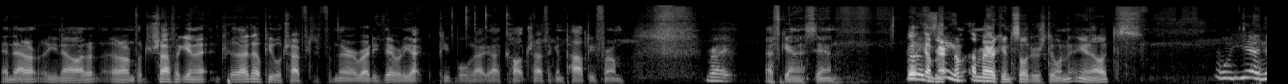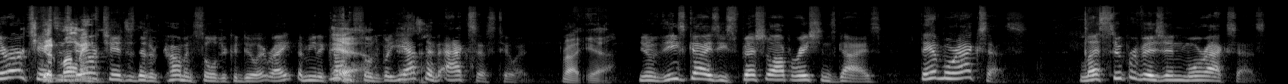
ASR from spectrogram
and I don't, you know, I don't, I don't know if they're trafficking it. Because I know people trafficked from there already. They already got people that got caught trafficking poppy from right. Afghanistan. But I'm Amer- saying- American soldiers doing it. You know, it's Well, yeah, and there are chances. There are chances that a common soldier could do it, right? I mean, a common Yeah, soldier, but he has to have access to it. right. Yeah. You know, these guys, these special operations guys, they have more access, less supervision, more access.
